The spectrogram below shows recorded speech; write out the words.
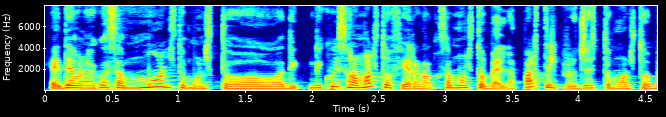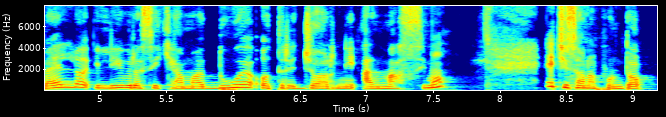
ed è una cosa molto molto di, di cui sono molto fiera, una cosa molto bella. A parte il progetto molto bello, il libro si chiama Due o tre giorni al massimo e ci sono appunto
